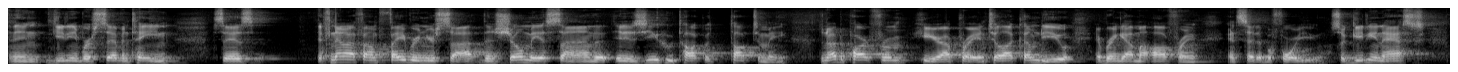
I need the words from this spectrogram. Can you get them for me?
And then Gideon, verse 17, says, if now I found favor in your sight, then show me a sign that it is you who talk with talk to me. Do not depart from here, I pray, until I come to you and bring out my offering and set it before you. So Gideon asks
